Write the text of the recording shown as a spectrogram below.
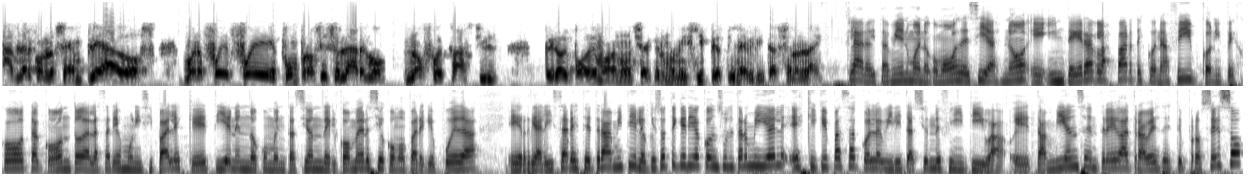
hablar con los empleados. Bueno, fue, fue, fue un proceso largo, no fue fácil, pero hoy podemos anunciar que el municipio tiene habilitación online. Claro, y también, bueno, como vos decías, ¿no? Eh, integrar las partes con AFIP, con IPJ, con todas las áreas municipales que tienen documentación del comercio como para que pueda eh, realizar este trámite. Y lo que yo te quería consultar, Miguel, es que qué pasa con la habilitación definitiva. Eh, ¿También se entrega a través de este proceso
